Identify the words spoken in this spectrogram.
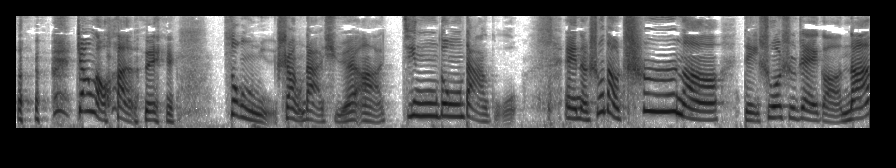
张老汉嘿。送女上大学啊，京东大鼓。哎，那说到吃呢，得说是这个南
